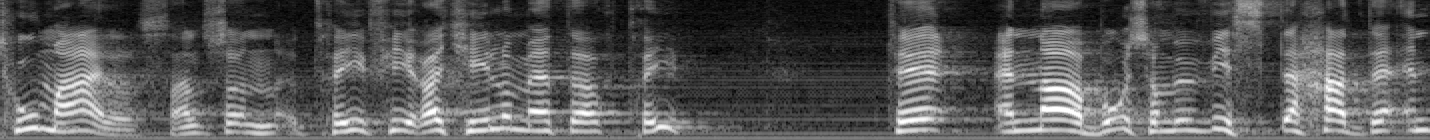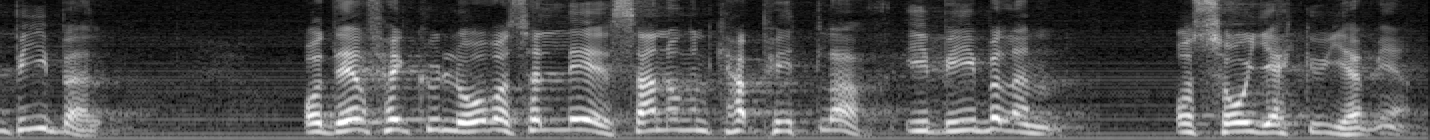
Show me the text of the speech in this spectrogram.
to miles, altså tre-fire kilometer tre, til en nabo som hun visste hadde en bibel. Og Der fikk hun lov å lese noen kapitler i Bibelen, og så gikk hun hjem igjen.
